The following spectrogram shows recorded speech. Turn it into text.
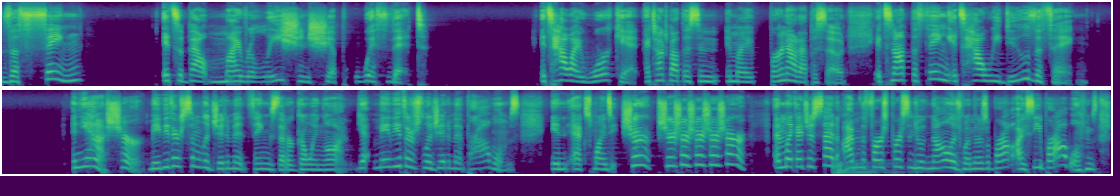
the thing, it's about my relationship with it. It's how I work it. I talked about this in, in my burnout episode. It's not the thing, it's how we do the thing. And yeah, sure, maybe there's some legitimate things that are going on. Yeah, maybe there's legitimate problems in X, Y, and Z. Sure, sure, sure, sure, sure, sure. And like I just said, I'm the first person to acknowledge when there's a problem. I see problems.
